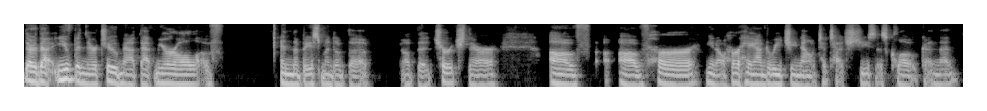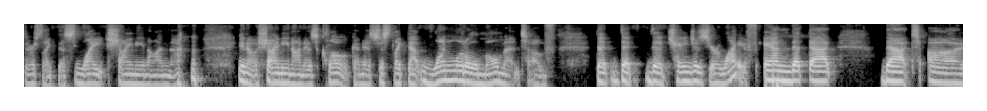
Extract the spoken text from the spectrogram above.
there that you've been there too, Matt, that mural of in the basement of the of the church there. of of her you know her hand reaching out to touch jesus cloak and then there's like this light shining on the you know shining on his cloak and it's just like that one little moment of that that that changes your life and that that that uh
